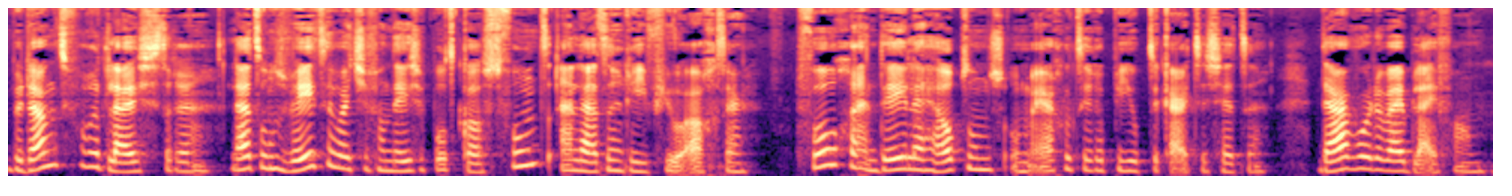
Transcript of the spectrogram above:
Bedankt voor het luisteren. Laat ons weten wat je van deze podcast vond en laat een review achter. Volgen en delen helpt ons om ergotherapie op de kaart te zetten. Daar worden wij blij van.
